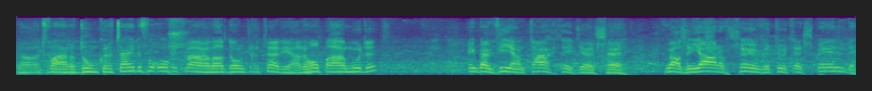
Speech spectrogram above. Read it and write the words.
ja. Het waren donkere tijden voor ons. Het waren wel donkere tijden, ja. Een hoop armoede. Ik ben 84, dus uh, ik was een jaar of zeven toen het speelde.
